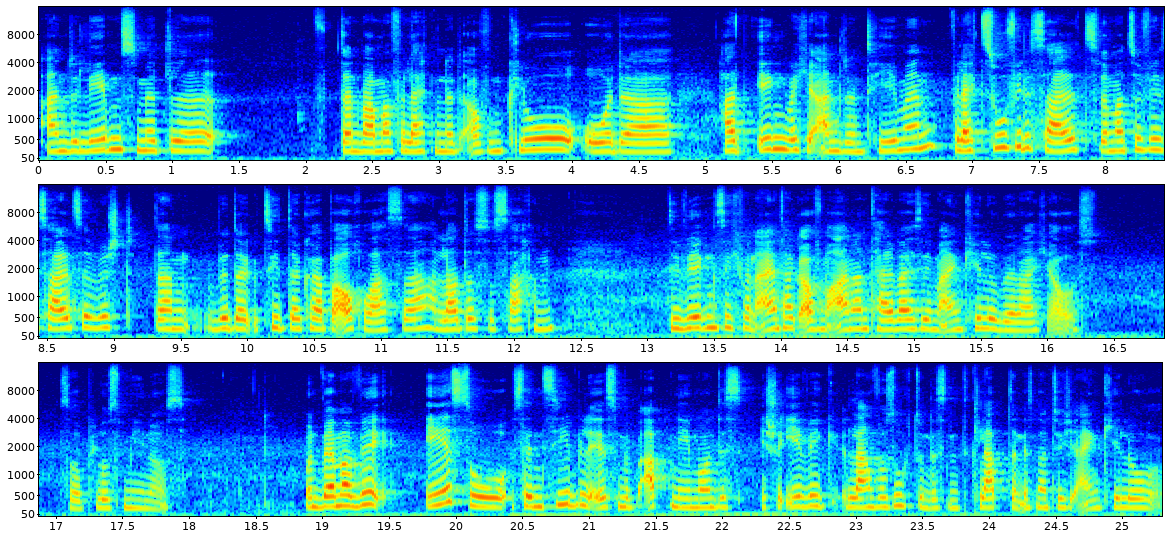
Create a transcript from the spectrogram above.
andere Lebensmittel, dann war man vielleicht noch nicht auf dem Klo oder hat irgendwelche anderen Themen. Vielleicht zu viel Salz. Wenn man zu viel Salz erwischt, dann der, zieht der Körper auch Wasser. Lauter so Sachen. Die wirken sich von einem Tag auf den anderen teilweise im 1-Kilo-Bereich aus. So plus minus. Und wenn man eh so sensibel ist mit Abnehmen und das schon ewig lang versucht und es nicht klappt, dann ist natürlich ein Kilo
